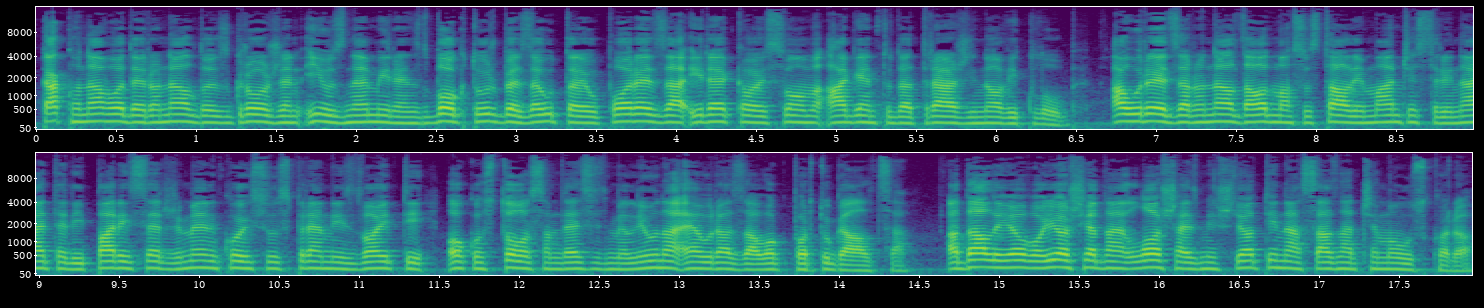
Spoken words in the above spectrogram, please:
Kako navode Ronaldo je zgrožen i uznemiren zbog tužbe za utaju poreza i rekao je svom agentu da traži novi klub. A u red za Ronalda odmah su stali Manchester United i Paris Saint-Germain koji su spremni izdvojiti oko 180 milijuna eura za ovog Portugalca. A da li je ovo još jedna loša izmišljotina, saznat ćemo uskoro.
